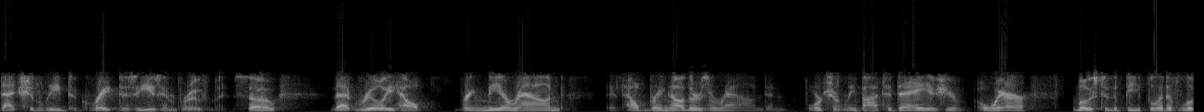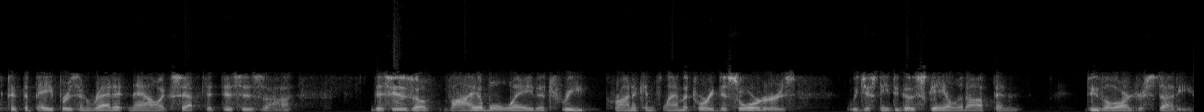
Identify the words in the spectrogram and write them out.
that should lead to great disease improvement. So that really helped bring me around. It helped bring others around. And fortunately, by today, as you're aware, most of the people that have looked at the papers and read it now accept that this is uh, this is a viable way to treat chronic inflammatory disorders. We just need to go scale it up and do the larger studies.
